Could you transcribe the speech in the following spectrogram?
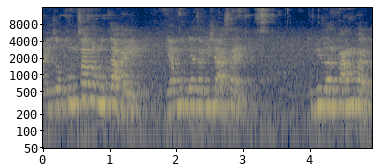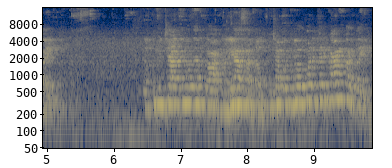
आणि जो तुमचा जो मुद्दा आहे या मुद्द्याचा विषय असा आहे तुम्ही जर काम करताय तर तुम्ही चार दिवस जर का घरी असाल तर तुमच्या बदलीवर कोणीतरी काम करता येईल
